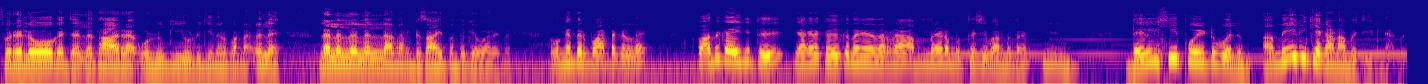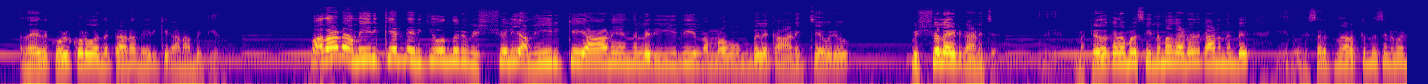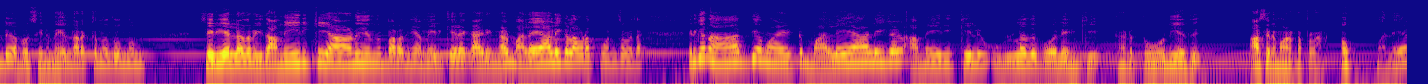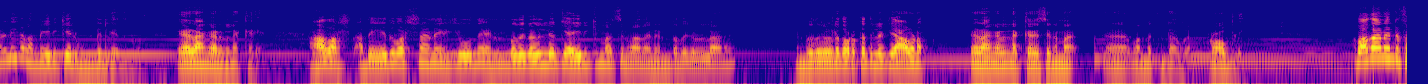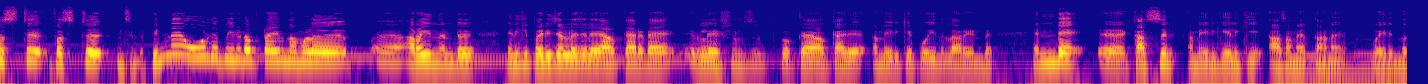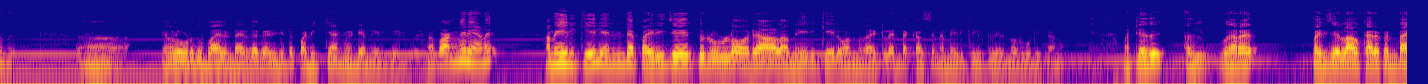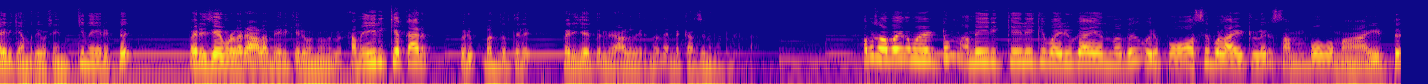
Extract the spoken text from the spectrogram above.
സുരലോക ജലധാര ഒഴുകി ഒഴുകി എന്നൊക്കെ പറഞ്ഞ അല്ലേ? ലല്ലല്ലല്ല എന്ന് പറഞ്ഞിട്ട് സായിപ്പ് എന്തൊക്കെയോ പറയുന്നത്. അപ്പോൾ അങ്ങനത്തെ ഒരു പാട്ടൊക്കെ ഉള്ളത് അപ്പോൾ അത് കഴിഞ്ഞിട്ട് ഞാൻ അങ്ങനെ കേൾക്കുന്ന എങ്ങനെയെന്ന് പറഞ്ഞാൽ അമ്മയുടെ മുത്തശ്ശി പറഞ്ഞു തരാം ഡൽഹി പോയിട്ട് പോലും അമേരിക്ക കാണാൻ പറ്റിയിട്ടില്ല എന്ന്. അതായത് കോഴിക്കോട് വന്നിട്ടാണ് അമേരിക്ക കാണാൻ പറ്റിയത്. അപ്പോൾ അതാണ് അമേരിക്കേന്റെ എനിക്ക് തോന്നുന്നൊരു വിഷ്വലി അമേരിക്കയാണ് എന്നുള്ള രീതിയിൽ നമ്മളെ മുമ്പിൽ കാണിച്ച ഒരു വിഷ്വലായിട്ട് കാണിച്ചത്. മറ്റേതൊക്കെ നമ്മൾ സിനിമ കാണുന്ന കാണുന്നുണ്ട്. ഏതോ ഒരു സ്ഥലത്ത് നടക്കുന്ന സിനിമ ഉണ്ട് അപ്പോൾ സിനിമയിൽ നടക്കുന്നതൊന്നും ശരിയല്ല എന്ന് പറയും. ഇത് അമേരിക്കയാണ് എന്നും പറഞ്ഞ് അമേരിക്കയിലെ കാര്യങ്ങൾ മലയാളികൾ അവിടെ പോകുന്ന സമയത്ത് എനിക്കൊന്ന് ആദ്യമായിട്ട് മലയാളികൾ അമേരിക്കയിൽ ഉള്ളതുപോലെ എനിക്ക് അങ്ങോട്ട് തോന്നിയത് ആ സിനിമ കണ്ടപ്പോഴാണ്. ഓ മലയാളികൾ അമേരിക്കയിൽ ഉണ്ടല്ലേ എന്നുള്ളത്. ഏഴാം കടലിനക്കരെ ആ വർഷ അത് ഏത് വർഷമാണ് എനിക്ക് തോന്നുന്നത് എൺപതുകളിലൊക്കെ ആയിരിക്കും ആ സിനിമ എന്ന്. എൺപതുകളിലാണ്. എൺപതുകളുടെ തുടക്കത്തിലൊക്കെ ആവണം ഏഴാം കടലിനക്കരെ സിനിമ വന്നിട്ടുണ്ടാവുക. പ്രോബ്ലി അപ്പോൾ അതാണ് എന്റെ ഫസ്റ്റ് ഫസ്റ്റ് ഇൻസിഡന്റ് പിന്നെ over the period of time നമ്മൾ അറിയുന്നുണ്ട്. എനിക്ക് പരിചയമുള്ള ചില ആൾക്കാരുടെ റിലേഷൻഷിപ്പ് ഒക്കെ ആൾക്കാർ അമേരിക്കയിൽ പോയി എന്നുള്ള അറിയുന്നുണ്ട്. എന്റെ കസിൻ അമേരിക്കയിലേക്ക് ആ സമയത്താണ് വരുന്നത്. ഞങ്ങളിവിടെ ദുബായിലുണ്ടായിരുന്നു കഴിഞ്ഞിട്ട് പഠിക്കാൻ വേണ്ടി അമേരിക്കയിലേക്ക് വരുന്നത് അപ്പോൾ അങ്ങനെയാണ് അമേരിക്കയിൽ എന്റെ പരിചയത്തിലുള്ള ഒരാൾ അമേരിക്കയിൽ വന്നതായിട്ടുള്ള എന്റെ കസിൻ അമേരിക്കയിലേക്ക് വരുന്നതോട് കൂടിയിട്ടാണ്. മറ്റേത് അതിൽ വേറെ പരിചയമുള്ള ആൾക്കാരൊക്കെ ഉണ്ടായിരിക്കാൻ മതി. പക്ഷേ എനിക്ക് നേരിട്ട് പരിചയമുള്ള ഒരാൾ അമേരിക്കയിൽ വന്നു എന്നുള്ള അമേരിക്കക്കാരൻ ഒരു ബന്ധത്തിൽ പരിചയത്തിൽ ഒരാൾ വരുന്നത് എന്റെ കസിൻ ഇങ്ങോട്ട് വരുന്നതാണ്. അപ്പോൾ സ്വാഭാവികമായിട്ടും അമേരിക്കയിലേക്ക് വരിക എന്നത് ഒരു പോസിബിൾ ആയിട്ടുള്ളൊരു സംഭവമായിട്ട്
